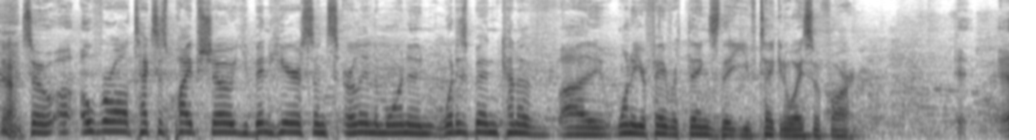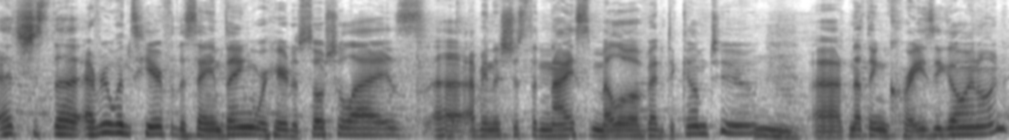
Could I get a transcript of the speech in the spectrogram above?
Yeah. So uh, overall, Texas Pipe Show. You've been here since early in the morning. What has been kind of uh, one of your favorite things that you've taken away so far? It's just the everyone's here for the same thing. We're here to socialize. Uh, I mean, it's just a nice, mellow event to come to. Uh, nothing crazy going on.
